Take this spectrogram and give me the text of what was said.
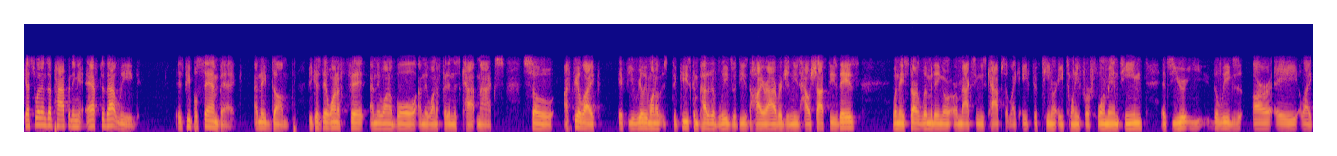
guess what ends up happening after that league is people sandbag and they dump because they want to fit and they want to bowl and they want to fit in this cap max. So I feel like if you really want to these competitive leagues with these higher average and these house shots these days, when they start limiting or, or maxing these caps at like 815 or 820 for a four man team, it's you, the leagues are a like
